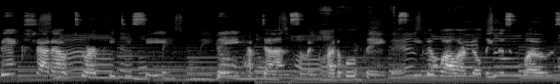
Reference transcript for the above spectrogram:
Big shout out to our PTC. They have done some incredible things. Even while our building is closed,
